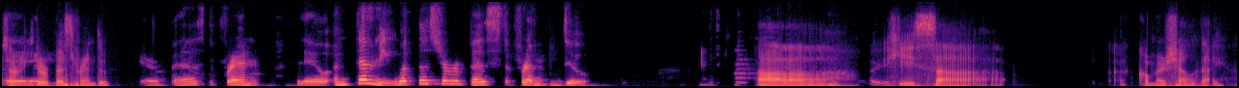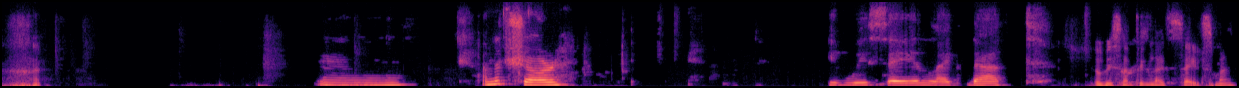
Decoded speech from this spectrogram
Sorry, Eh, your best friend do? Your best friend, Leo. And tell me, what does your best friend do? Uh, he's a, a commercial guy. Mm, I'm not sure if we say like that. Could be something like salesman.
